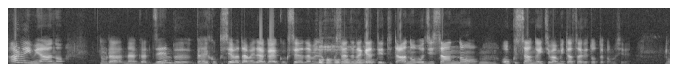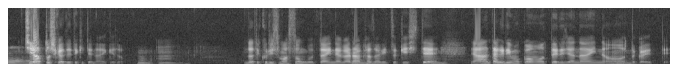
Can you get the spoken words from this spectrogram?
ある意味あのほらなんか全部外国製はダメだ外国製はダメだ国産じゃなきゃって言ってたあのおじさんのうん。奥さんが一番満たされとったかもしれん。ああ。チラッとしか出てきてないけど。うん。うん。だってクリスマスソング歌いながらうん。飾り付けしてうん「であんたがリモコン持ってるじゃないの」うん。とか言って、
